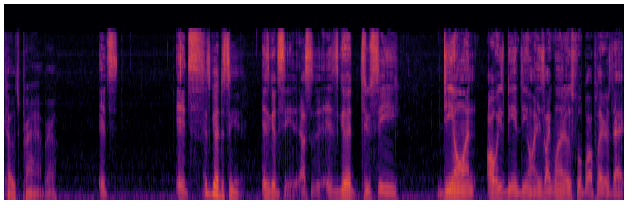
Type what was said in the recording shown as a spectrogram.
Coach Prime, bro. it's it's It's good to see it. it's good to see it. It's good to see Deion always being Deion. He's like one of those football players that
